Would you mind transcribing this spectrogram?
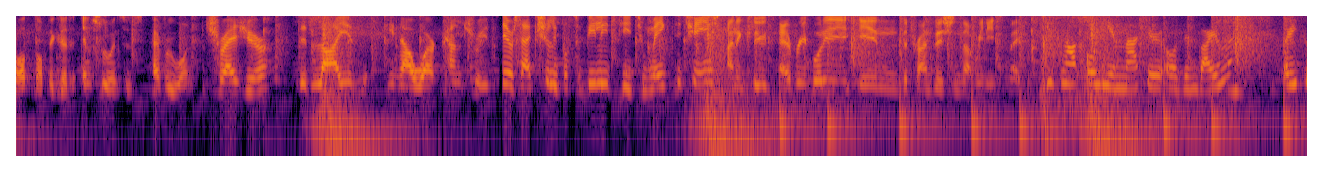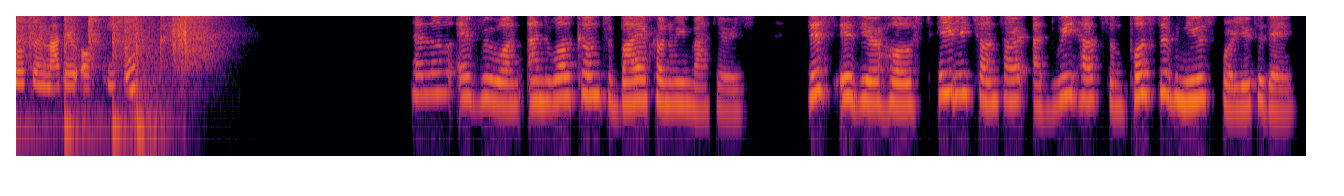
broad topic that influences everyone. Treasure that lies in our country. There's actually possibility to make the change and include everybody in the transition that we need to make. It's not only a matter of environment, but it's also a matter of people. Hello, everyone, and welcome to Bioeconomy Matters. This is your host, Haley Chantar, and we have some positive news for you today.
